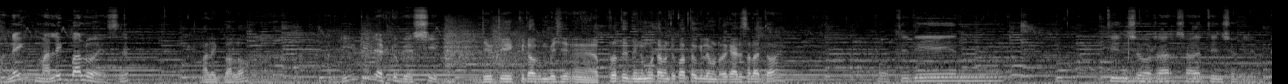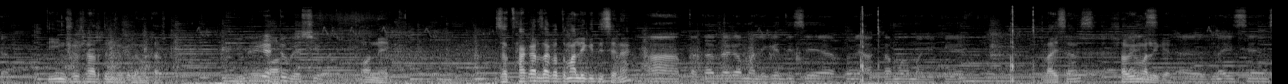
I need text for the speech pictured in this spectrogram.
মালিক মালিক ভালো হয়েছে। মালিক ভালো? ডিউটির একটু বেশি। ডিউটি কীরকম বেশি প্রতিদিন মোটামুটি কত কিলোমিটার গাড়ি চালাতে হয়? প্রতিদিন তিনশো সাড়ে তিনশো কিলোমিটার। তিনশো সাড়ে তিনশো কিলোমিটার। একটু বেশি অনেক। আচ্ছা থাকার জায়গা তো মালিকই দিছে না? হ্যাঁ টাকার জায়গা মালিকে দিছে তারপরে আকামা মালিকে। লাইসেন্স সবই মালিকের? লাইসেন্স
